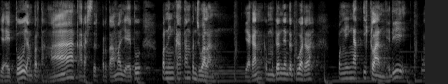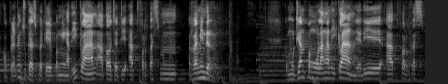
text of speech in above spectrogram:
Yaitu yang pertama karakteristik pertama yaitu peningkatan penjualan. Ya kan? Kemudian yang kedua adalah pengingat iklan. Jadi copywriting juga sebagai pengingat iklan atau jadi advertisement reminder. Kemudian pengulangan iklan. Jadi advertis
